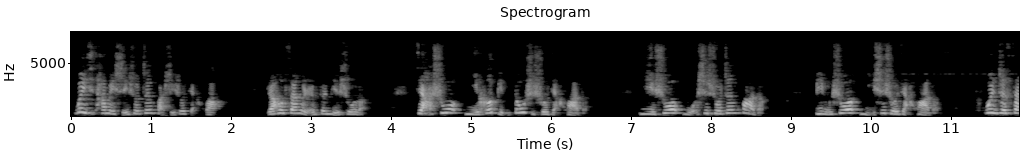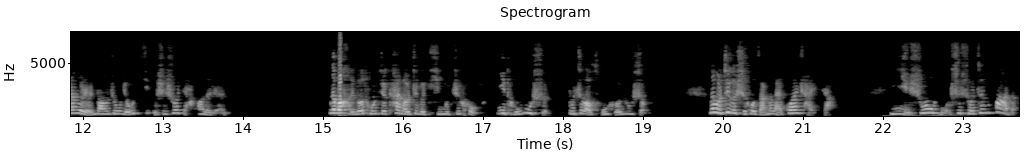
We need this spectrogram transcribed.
问起他们谁说真话，谁说假话。然后三个人分别说了，甲说乙和丙都是说假话的，乙说我是说真话的，丙说乙是说假话的。问这三个人当中有几个是说假话的人？那么很多同学看到这个题目之后一头雾水，不知道从何入手。那么这个时候咱们来观察一下，乙说我是说真话的，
